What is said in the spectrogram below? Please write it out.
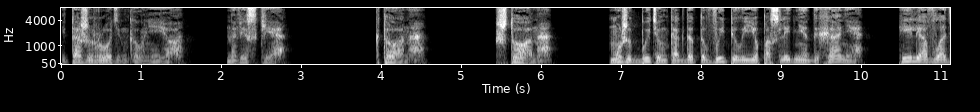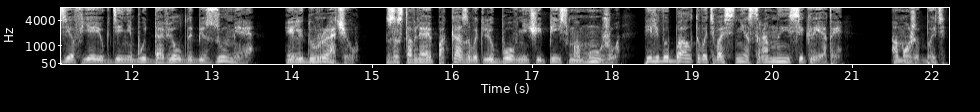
И та же родинка у нее на виске. Кто она? Что она? Может быть, он когда-то выпил ее последнее дыхание? Или, овладев ею где-нибудь, довел до безумия? Или дурачил, заставляя показывать любовничьи письма мужу? Или выбалтывать во сне срамные секреты? А может быть,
